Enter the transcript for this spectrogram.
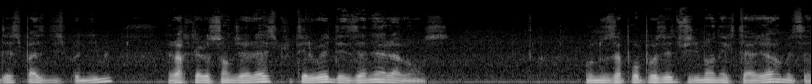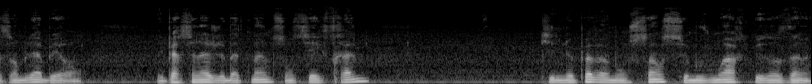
d'espace disponible, alors qu'à Los Angeles, tout est loué des années à l'avance. On nous a proposé de filmer en extérieur, mais ça semblait aberrant. Les personnages de Batman sont si extrêmes qu'ils ne peuvent, à mon sens, se mouvoir que dans un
